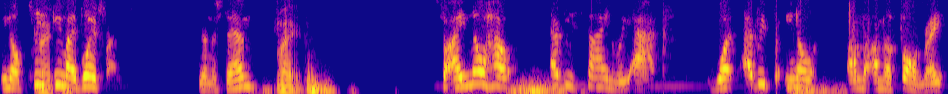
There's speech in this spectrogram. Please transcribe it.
you know, please Right. be my boyfriend. You understand? Right. So I know how every sign reacts. What every you know on the on the phone, right?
